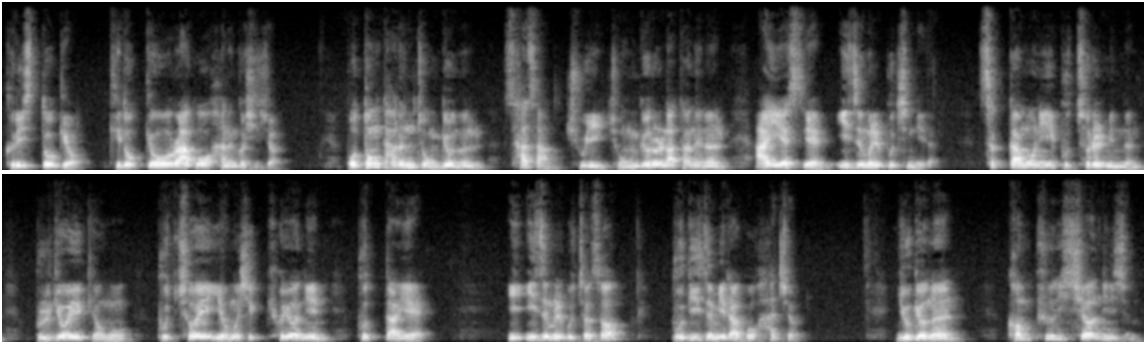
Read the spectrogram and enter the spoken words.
그리스도교, 기독교라고 하는 것이죠. 보통 다른 종교는 사상, 주의, 종교를 나타내는 ISM, 이즘을 붙입니다. 석가모니 부처를 믿는 불교의 경우 부처의 영어식 표현인 붓다에 이 이즘을 붙여서 부디즘이라고 하죠. 유교는 컨푸시어니즘,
